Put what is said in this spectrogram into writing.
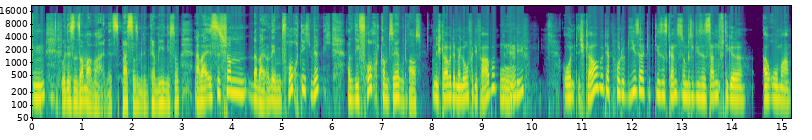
mhm. Gut, das ein Sommerwein. Jetzt passt das mit dem Kamin nicht so. Aber es ist schon dabei. Und eben fruchtig, wirklich. Also die Frucht kommt sehr gut raus. und ich glaube, der Merlot für die Farbe, Mhm. Und ich glaube, der Portugieser gibt dieses Ganze so ein bisschen dieses sanftige Aroma.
